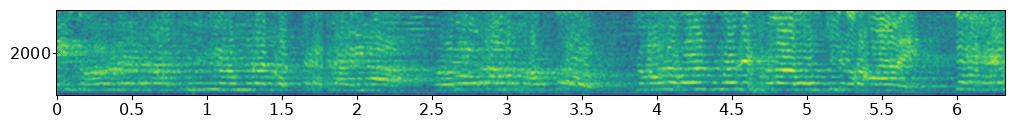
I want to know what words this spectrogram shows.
এই ধরনের রাজনীতি আমরা করতে চাই না প্রোগ্রাম সত্য জনগণ যদি সেবা বঞ্চিত হয় দেশের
